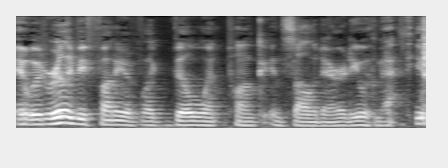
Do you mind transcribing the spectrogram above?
It would really be funny if like Bill went punk in solidarity with Matthew.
